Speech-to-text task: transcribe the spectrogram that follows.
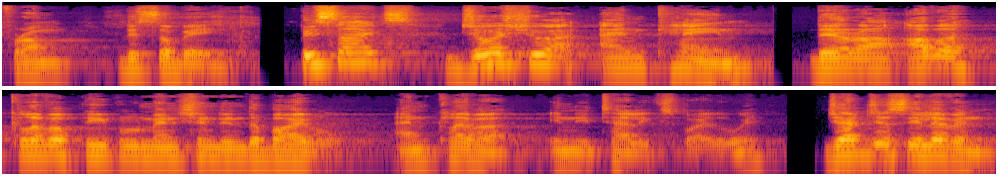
from disobeying. Besides Joshua and Cain, there are other clever people mentioned in the Bible, and clever in italics, by the way. Judges 11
